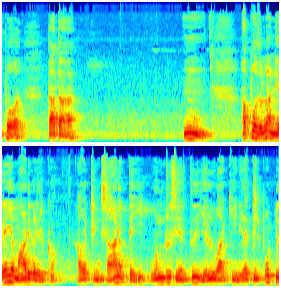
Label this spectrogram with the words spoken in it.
இப்போ தாத்தா ம் அப்போதெல்லாம் நிறைய மாடுகள் இருக்கும். அவற்றின் சாணத்தை ஒன்று சேர்த்து எருவாக்கி நிலத்தில் போட்டு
